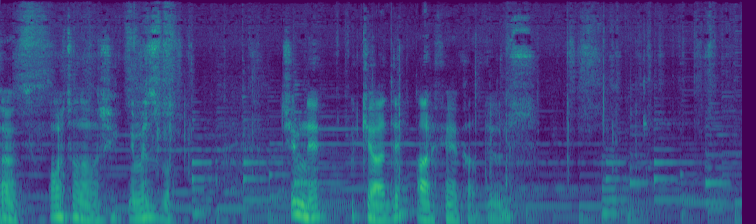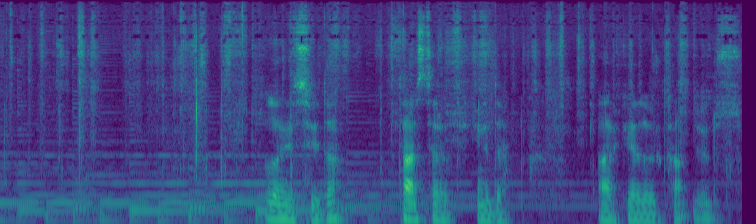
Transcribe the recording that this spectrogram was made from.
Evet, ortalama şeklimiz bu. Şimdi bu kağıdı arkaya katlıyoruz. Dolayısıyla ters taraftakini de arkaya doğru katlıyoruz.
